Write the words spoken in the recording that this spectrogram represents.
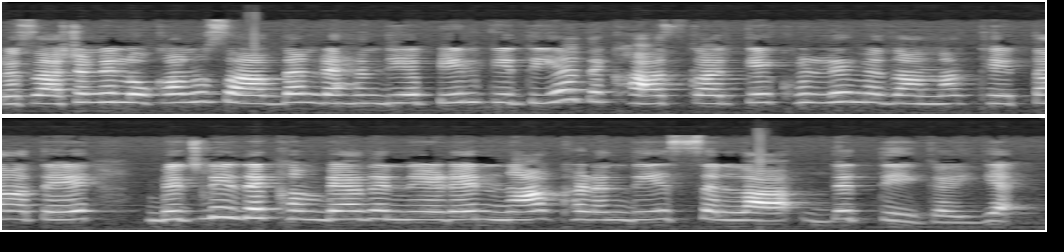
ਪ੍ਰਸ਼ਾਸਨ ਨੇ ਲੋਕਾਂ ਨੂੰ ਸਾਵਧਾਨ ਰਹਿਣ ਦੀ ਅਪੀਲ ਕੀਤੀ ਹੈ ਤੇ ਖਾਸ ਕਰਕੇ ਖੁੱਲੇ ਮੈਦਾਨਾਂ, ਖੇਤਾਂ ਅਤੇ ਬਿਜਲੀ ਦੇ ਖੰਭਿਆਂ ਦੇ ਨੇੜੇ ਨਾ ਖੜਨ ਦੀ ਸਲਾਹ ਦਿੱਤੀ ਗਈ ਹੈ।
